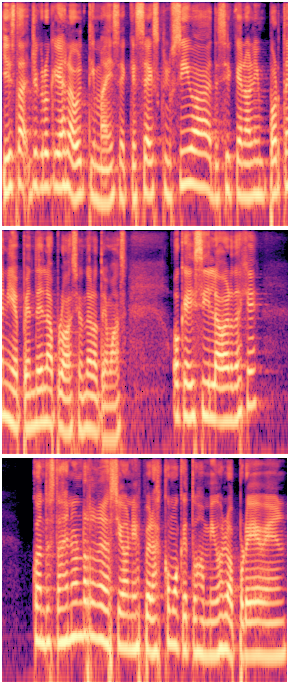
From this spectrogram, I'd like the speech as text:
Y esta, yo creo que ya es la última. Dice que sea exclusiva, es decir, que no le importe ni depende de la aprobación de los demás. Ok, sí, la verdad es que cuando estás en una relación y esperas como que tus amigos lo aprueben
